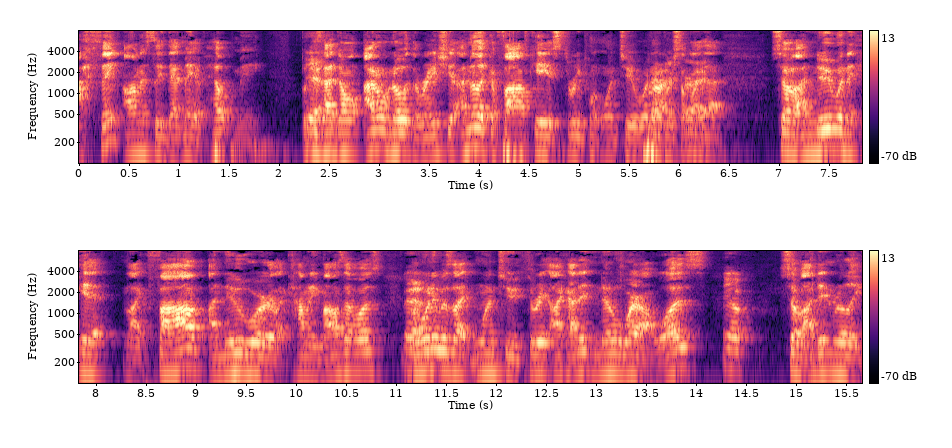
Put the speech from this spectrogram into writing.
I think honestly that may have helped me because Yeah. I don't I don't know what the ratio. I know like a five k is three point one two or whatever Right, something right. like that. So I knew when it hit like five, I knew where like how many miles that was. Yeah. But when it was like one two three, like I didn't know where I was, Yep. so I didn't really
